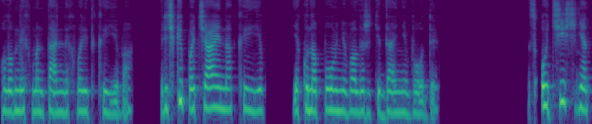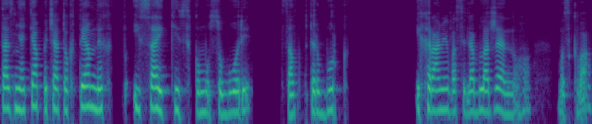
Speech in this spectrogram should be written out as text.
головних ментальних воріт Києва, річки Почайна Київ, яку наповнювали життєдайні води, з очищення та зняття печаток темних в Ісайківському соборі Санкт-Петербург і храмі Василя Блаженного Москва.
